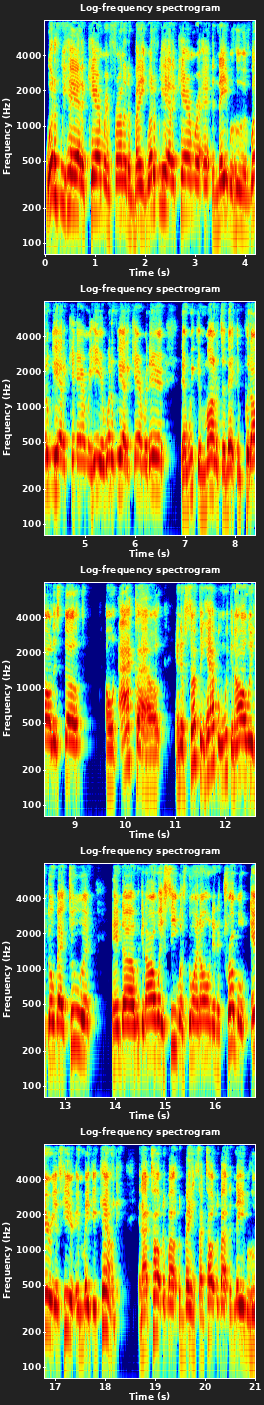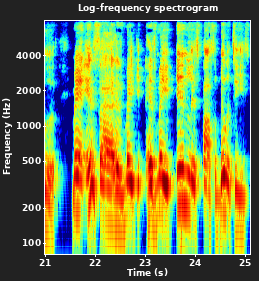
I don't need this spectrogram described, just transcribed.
what if we had a camera in front of the bank? What if we had a camera at the neighborhoods? What if we had a camera here? What if we had a camera there that we can monitor that can put all this stuff on iCloud? And if something happened, we can always go back to it and uh, we can always see what's going on in the troubled areas here in Macon County. And I talked about the banks, I talked about the neighborhoods. Man, Inside has made has made endless possibilities.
